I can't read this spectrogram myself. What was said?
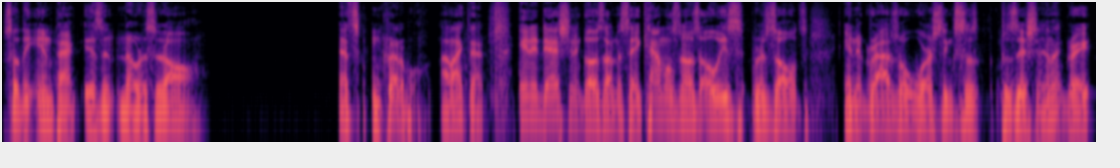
so the impact isn't noticed at all. That's incredible. I like that. In addition, it goes on to say camel's nose always results in a gradual worsening position. Isn't that great?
